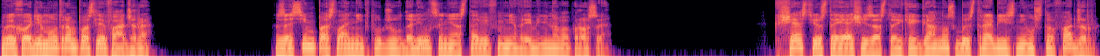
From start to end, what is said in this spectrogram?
Выходим утром после фаджра». Засим посланник тут же удалился, не оставив мне времени на вопросы. К счастью, стоящий за стойкой Ганус быстро объяснил, что фаджр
